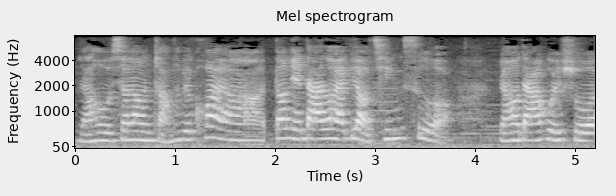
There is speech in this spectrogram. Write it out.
然后销量涨特别快啊！当年大家都还比较青涩，然后大家会说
